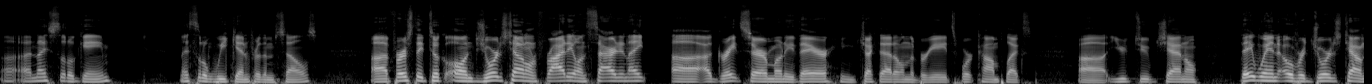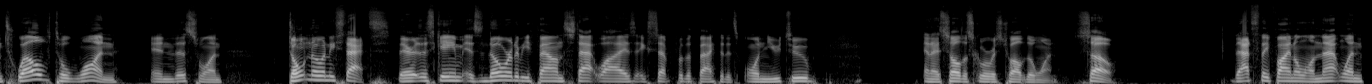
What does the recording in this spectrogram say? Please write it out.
uh, a nice little game, nice little weekend for themselves. Uh, first, they took on Georgetown on Friday. On Saturday night, uh, a great ceremony there. You can check that out on the Brigade Sport Complex uh, YouTube channel. They win over Georgetown 12 to one in this one. Don't know any stats. There, this game is nowhere to be found stat wise, except for the fact that it's on YouTube. And I saw the score was 12 to one. So that's the final on that one.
